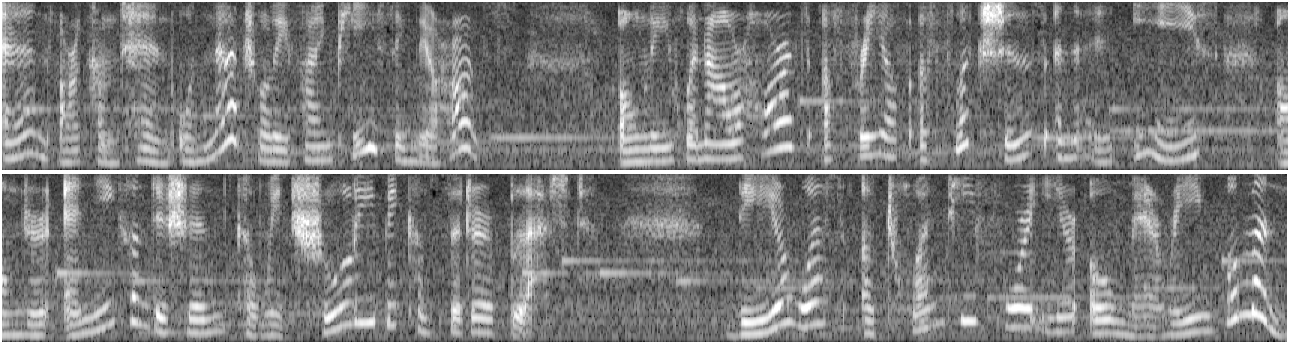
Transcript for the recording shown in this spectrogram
and are content will naturally find peace in their hearts. Only when our hearts are free of afflictions and unease, under any condition, can we truly be considered blessed. There was a 24 year old married woman.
